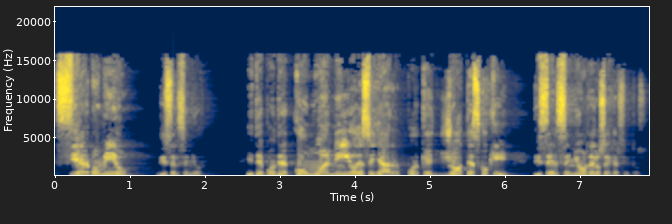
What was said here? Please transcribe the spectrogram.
siervo mío, dice el Señor, y te pondré como anillo de sellar, porque yo te escogí, dice el Señor de los ejércitos.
